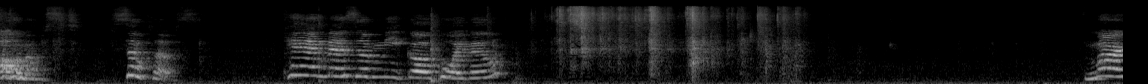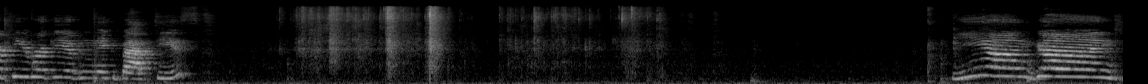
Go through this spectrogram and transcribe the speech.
Almost. So close. Canvas of Mikko Koivu. Marquee rookie of Nick Baptiste. Young Guns,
